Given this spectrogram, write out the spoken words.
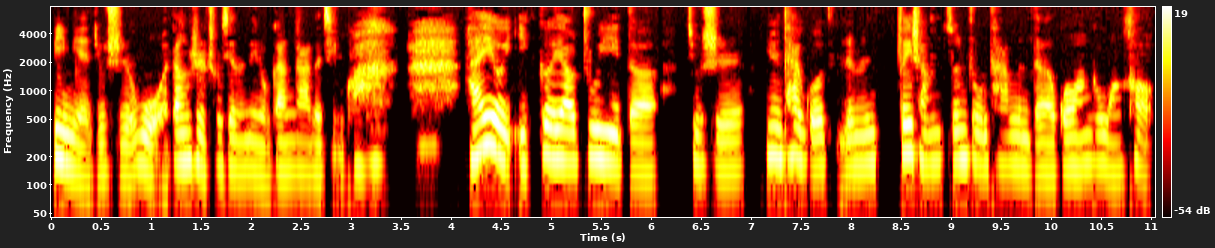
避免就是我当时出现的那种尴尬的情况。还有一个要注意的，就是因为泰国人们非常尊重他们的国王跟王后，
